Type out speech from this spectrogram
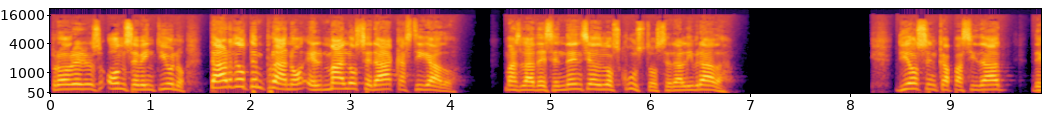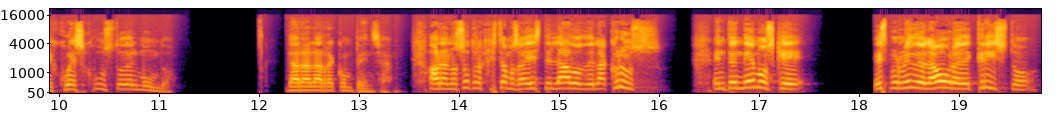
Proverbios 11, 21. Tarde o temprano el malo será castigado, mas la descendencia de los justos será librada. Dios en capacidad de juez justo del mundo dará la recompensa. Ahora nosotros que estamos a este lado de la cruz, entendemos que es por medio de la obra de Cristo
